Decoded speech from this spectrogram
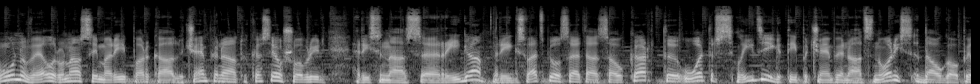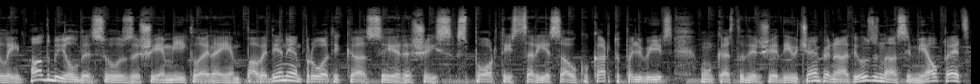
un vēl runāsim arī par kādu čempionātu, kas jau šobrīd risinās Rīgā, Rīgas vecpilsētā savukārt otrs līdzīga tipa čempionāts noris Daugaupilī. Atbildes uz šiem mīklainajiem pavadieniem, proti, kas ir šis sportists ar iesauku kartupeļu vīrs un kas tad ir šie divi čempionāti, uzzināsim jau pēc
